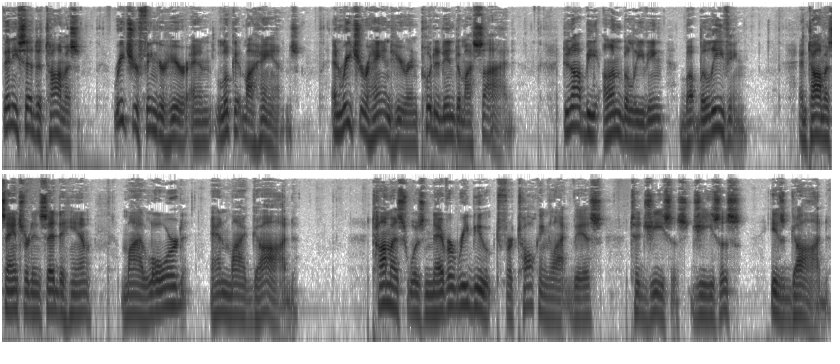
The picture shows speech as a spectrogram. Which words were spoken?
Then he said to Thomas, Reach your finger here and look at my hands, and reach your hand here and put it into my side. Do not be unbelieving, but believing. And Thomas answered and said to him, My Lord and my God. Thomas was never rebuked for talking like this to Jesus. Jesus is God.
